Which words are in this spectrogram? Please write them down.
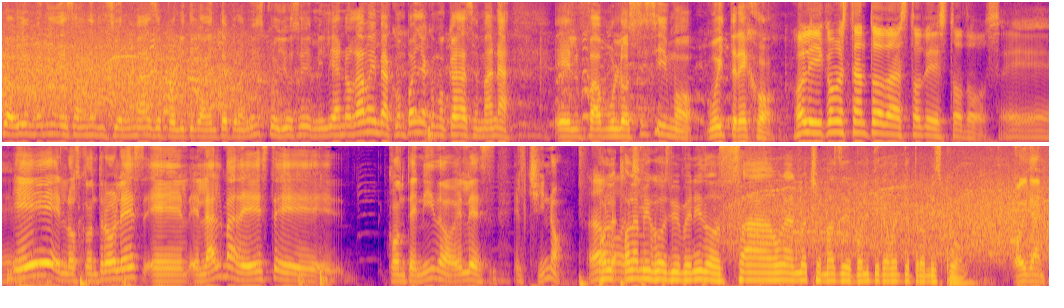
Bienvenidos a una edición más de Políticamente Promiscuo. Yo soy Emiliano Gama y me acompaña como cada semana el fabulosísimo Gui Trejo. Oli, ¿cómo están todas, todes, todos? Y Eh, en los controles, el, el alma de este contenido, él es el chino. Hola, vamos, hola chi- amigos, bienvenidos a una noche más de Políticamente Promiscuo. Oigan,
